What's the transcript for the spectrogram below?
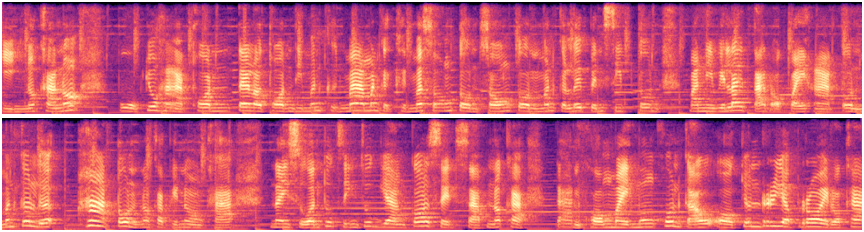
กิ่งเนาะค่ะเนาะปลูกอยู่หาทอนแต่ละทอนที่มันขึ้นมา มันก็ขึ้นมาสองต้นสองต้น มันก็เลยเป็นสิบต้น มันนี่วิไลตัดออกไปหาต้น มันก็เหลือห้าต้นเนาะค่ะพี่น้องคะในสวนทุกสิ่งทุกอย่างก็เสร็จสับเนาะค่ะด้านของใหม่มงคลเก่าออกจนเรียบร้อยแล้วค่ะ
